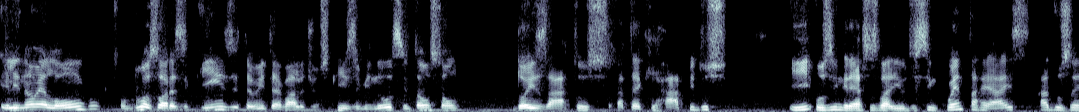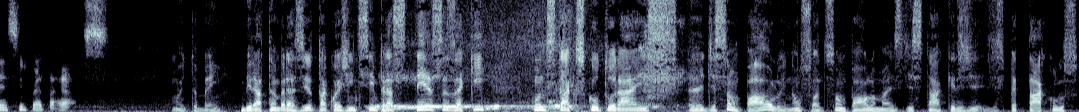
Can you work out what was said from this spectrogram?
Ele não é longo, são duas horas e 15, tem um intervalo de uns 15 minutos, então são dois atos até que rápidos, e os ingressos variam de 50 reais a 250 reais. Muito bem. Biratã Brasil está com a gente sempre às terças aqui, com destaques culturais uh, de São Paulo, e não só de São Paulo, mas destaques de, de espetáculos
